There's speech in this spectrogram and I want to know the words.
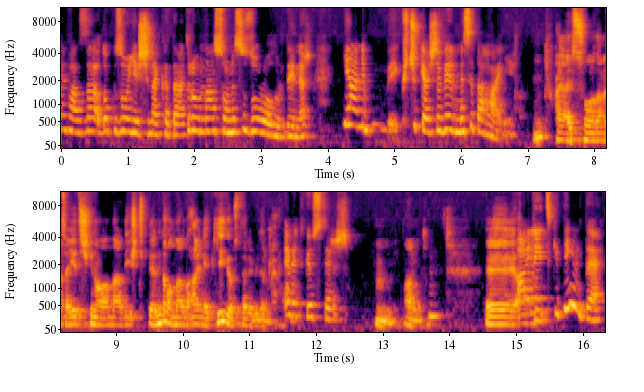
en fazla 9-10 yaşına kadardır. Ondan sonrası zor olur denir. Yani küçük yaşta verilmesi daha iyi. Hı. Hayır sonradan mesela yetişkin olanlar da içtiklerinde onlar da aynı etkiyi gösterebilir mi? Evet gösterir. Hmm, anladım. Ee, Aynı altın- etki değil de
